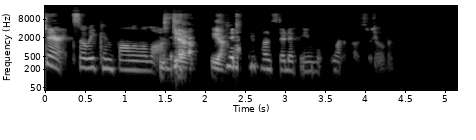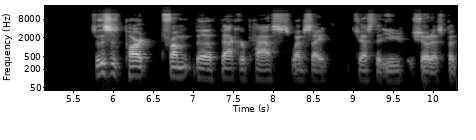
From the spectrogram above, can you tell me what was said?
Share it so we can follow along. Yeah, yeah. post it if you want to post it over. So this is part from the Thacker Pass website, Jess, that you showed us. But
